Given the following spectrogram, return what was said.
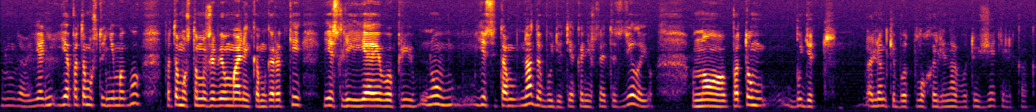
Ну да, я, я потому что не могу, потому что мы живем в маленьком городке. Если я его при... Ну, если там надо будет, я, конечно, это сделаю. Но потом будет... Аленке будет плохо или надо будет уезжать, или как.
